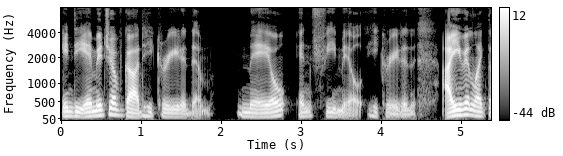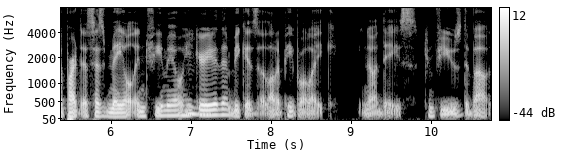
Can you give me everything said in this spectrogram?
in the image of God he created them. Male and female he created. I even like the part that says male and female he Mhm. created them because a lot of people are like nowadays confused about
